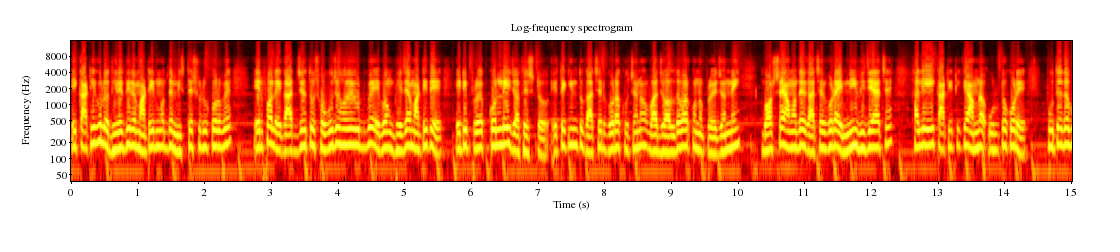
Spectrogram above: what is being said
এই কাঠিগুলো ধীরে ধীরে মাটির মধ্যে মিশতে শুরু করবে। এর ফলে গাছ যেহেতু সবুজ হয়ে উঠবে এবং ভেজা মাটিতে এটি প্রয়োগ করলেই যথেষ্ট। এতে কিন্তু গাছের গোড়া কুচানো বা জল দেওয়ার কোনো প্রয়োজন নেই। বর্ষায় আমাদের গাছের গোড়া এমনিই ভিজে আছে। খালি এই কাঠিটিকে আমরা উল্টো করে পুঁতে দেব।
